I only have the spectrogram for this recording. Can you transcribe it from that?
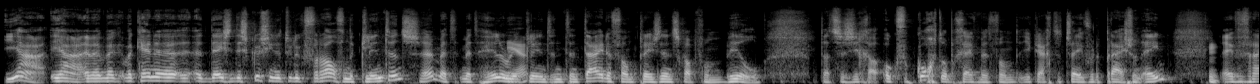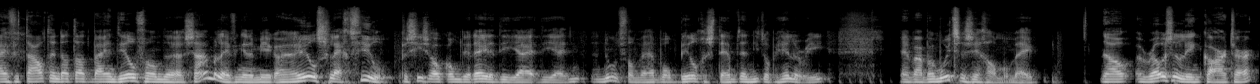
Ja, ja, en we, we, kennen deze discussie natuurlijk vooral van de Clintons. Hè, met, met Hillary ja. Clinton ten tijde van het presidentschap van Bill. Dat ze zich ook verkocht op een gegeven moment van... je krijgt er twee voor de prijs van één. Hm. Even vrij vertaald. En dat dat bij een deel van de samenleving in Amerika heel slecht viel. Precies ook om die reden die jij, die jij noemt van... we hebben op Bill gestemd en niet op Hillary. En waar bemoeit ze zich allemaal mee? Nou, Rosalind Carter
